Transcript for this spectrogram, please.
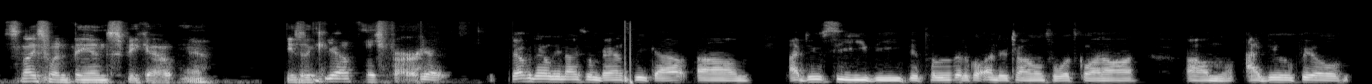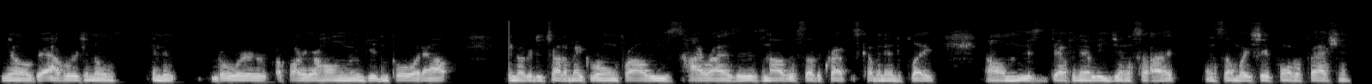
it's nice when bands speak out. Yeah, music Yeah, goes far. yeah, definitely nice when bands speak out. Um, I do see the the political undertones for what's going on. Um, I do feel, you know, the Aboriginals in the lower a part of their home getting pulled out in order to try to make room for all these high rises and all this other crap that's coming into play. Um, it's definitely genocide in some way, shape, form, or fashion.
